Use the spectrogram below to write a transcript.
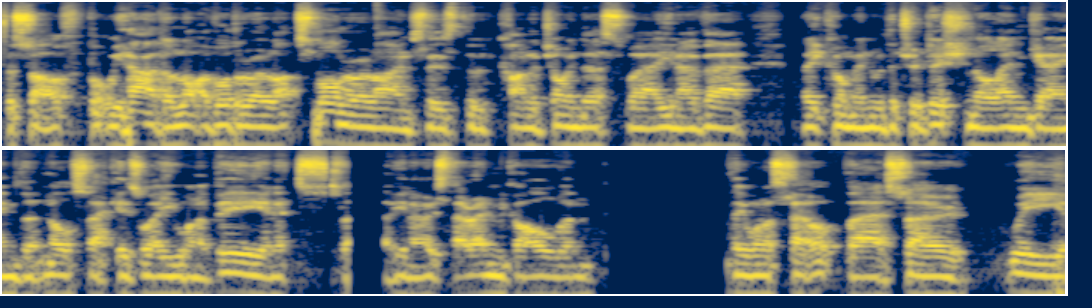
for Sov, but we had a lot of other a lot smaller alliances that kind of joined us where you know they they come in with a traditional end game that nullsec is where you want to be and it's uh, you know it's their end goal and they want to set up there. So we,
